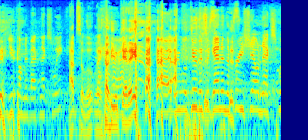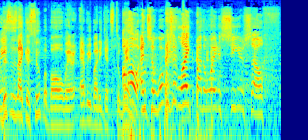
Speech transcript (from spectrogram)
And you coming back next week? Absolutely. Are you right. kidding? All right, we will do this again in the This- pre-show next week. This is like a Super Bowl where everybody gets to win. Oh, and so what was it like, by the way, to see yourself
